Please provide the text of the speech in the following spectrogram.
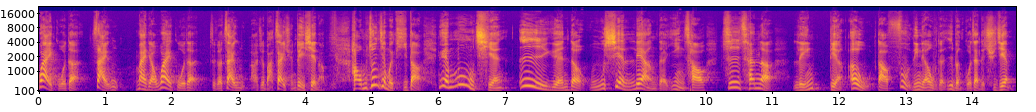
外国的债务，卖掉外国的这个债务啊，就把债权兑现了。好，我们昨天节目提到，因为目前日元的无限量的印钞支撑了零点二五到负零点二五的日本国债的区间。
